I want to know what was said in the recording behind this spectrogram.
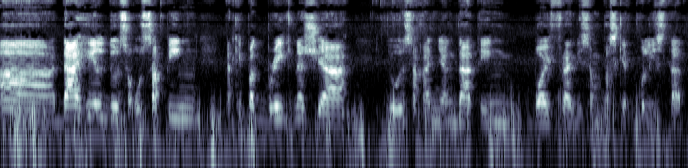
uh, dahil doon sa usaping nakipag-break na siya doon sa kanyang dating boyfriend, isang basketballista at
